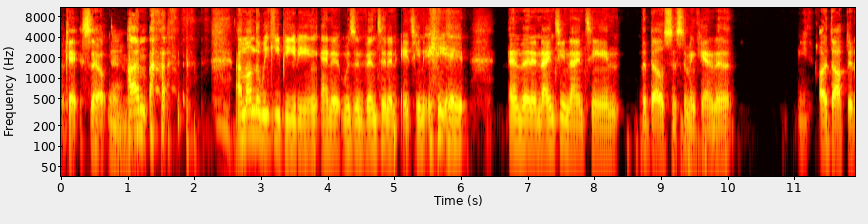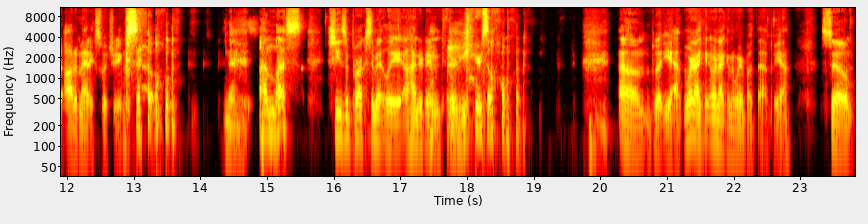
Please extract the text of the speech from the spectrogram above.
okay, so Yeah. I'm I'm on the Wikipedia, and it was invented in 1888, and then in 1919, the Bell system in Canada adopted automatic switching. So Nice. unless she's approximately 130 years old, um, but yeah, we're not gonna, we're not going to worry about that. But yeah, so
